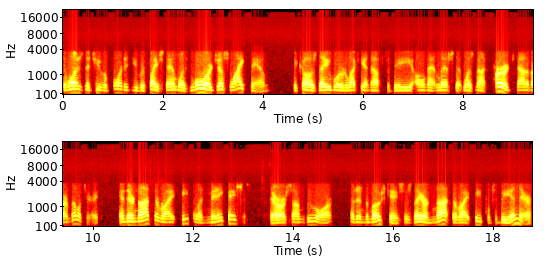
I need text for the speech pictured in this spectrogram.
the ones that you've appointed. You replace them with more just like them because they were lucky enough to be on that list that was not purged out of our military, and they're not the right people in many cases. There are some who are, but in the most cases, they are not the right people to be in there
